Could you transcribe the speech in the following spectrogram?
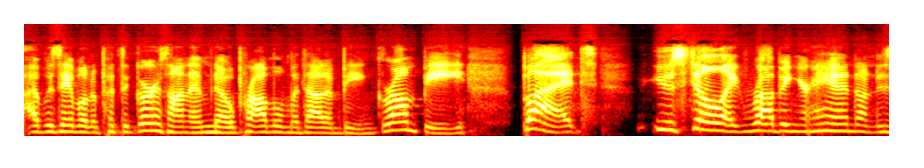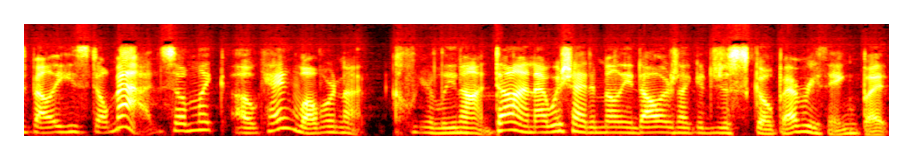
I was able to put the girth on him, no problem, without him being grumpy. But you still like rubbing your hand on his belly, he's still mad. So I'm like, okay, well, we're not clearly not done. I wish I had a million dollars, I could just scope everything, but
